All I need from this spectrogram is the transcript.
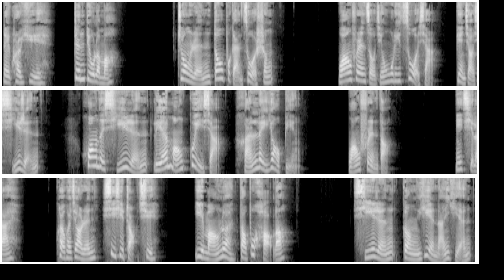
那块玉真丢了吗？”众人都不敢作声。王夫人走进屋里坐下，便叫袭人。慌的袭人连忙跪下，含泪要禀。王夫人道：“你起来，快快叫人细细找去，一忙乱倒不好了。”袭人哽咽难言。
